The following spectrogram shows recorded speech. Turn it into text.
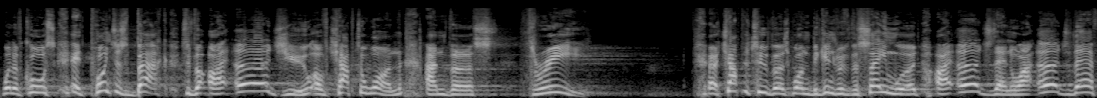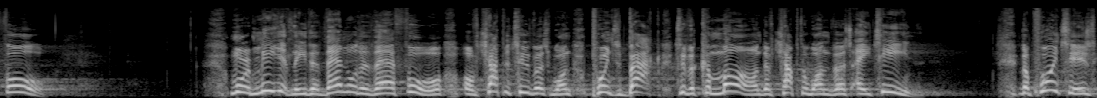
Well, of course, it points us back to the I urge you of chapter 1 and verse 3. Uh, chapter 2, verse 1 begins with the same word, I urge then, or I urge therefore. More immediately, the then or the therefore of chapter 2, verse 1 points back to the command of chapter 1, verse 18. The point is,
